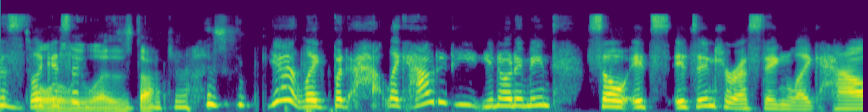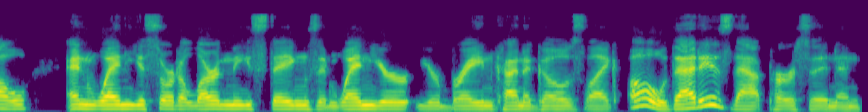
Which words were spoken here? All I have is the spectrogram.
because like totally i said was dr yeah like but how, like how did he you know what i mean so it's it's interesting like how and when you sort of learn these things and when your your brain kind of goes like oh that is that person and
